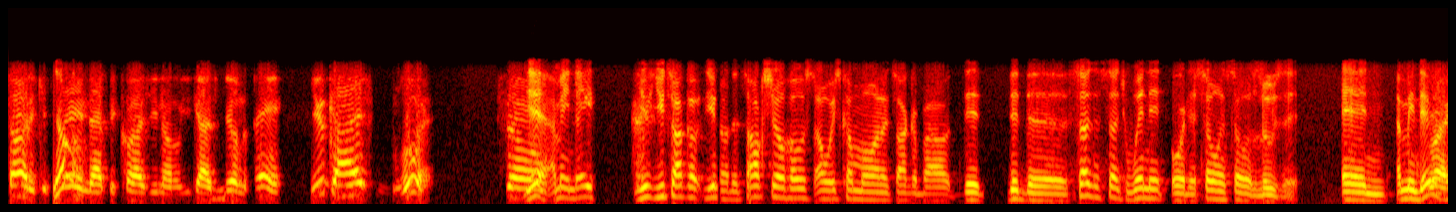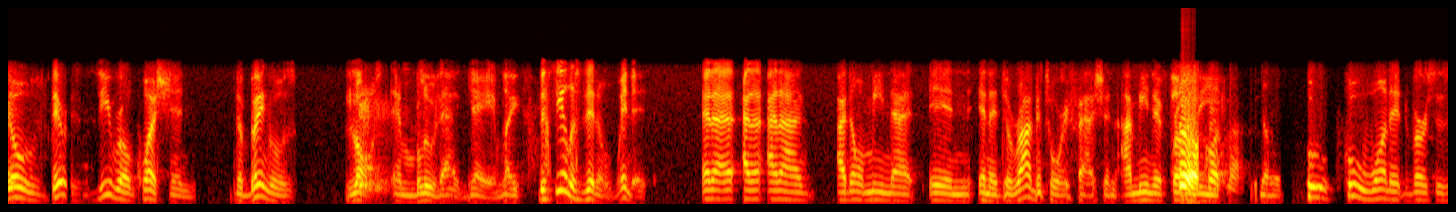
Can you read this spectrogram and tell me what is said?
sorry to keep No. saying that because you know you guys feeling the pain. You guys blew it. So Yeah, I mean they you you talk you know the talk show hosts always come on and talk about did did the such and such win it or did so and so lose it, and I mean there was Right. no there was zero question the Bengals lost and blew that game. Like the Steelers didn't win it, and I and I, and I I don't mean that in in a derogatory fashion. I mean it from sure, the you know who who won it versus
